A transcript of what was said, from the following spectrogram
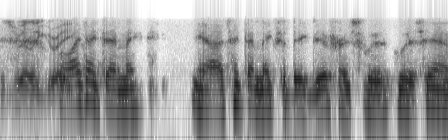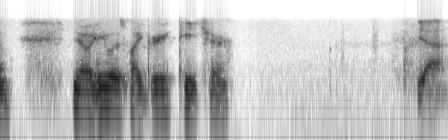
It's really great. Well, I think that makes yeah, I think that makes a big difference with with him. You know, he was my Greek teacher. yeah.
